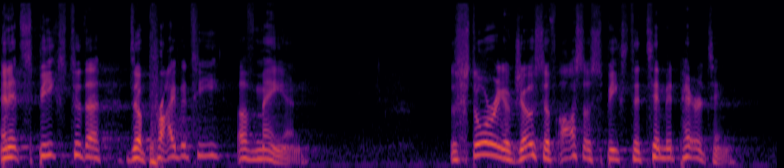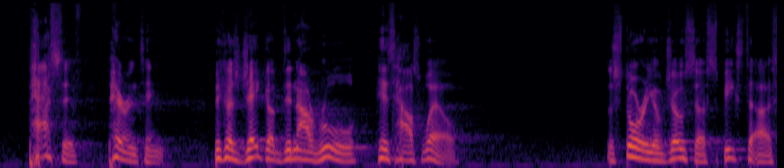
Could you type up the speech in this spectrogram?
and it speaks to the depravity of man. The story of Joseph also speaks to timid parenting, passive parenting, because Jacob did not rule his house well the story of Joseph speaks to us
